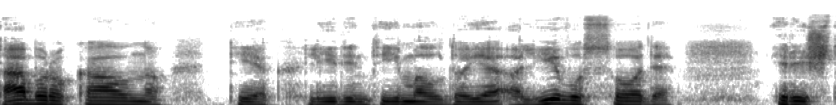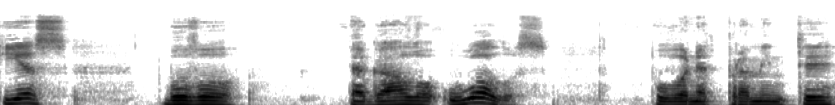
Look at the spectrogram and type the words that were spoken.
taboro kalno, tiek lydint į maldoje alyvų sode. Ir iš ties buvo be galo uolus, buvo net praminti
